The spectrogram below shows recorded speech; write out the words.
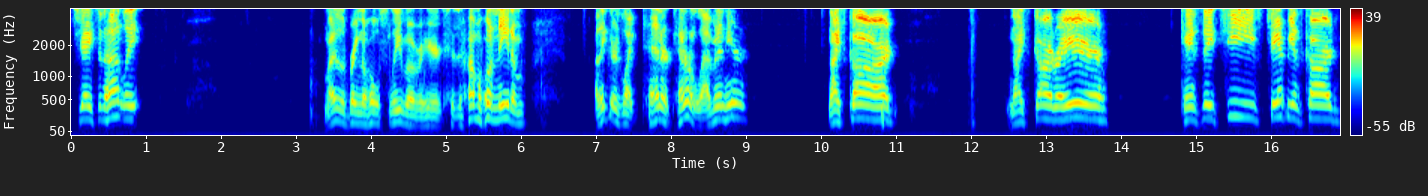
Jason Huntley. Might as well bring the whole sleeve over here because I'm gonna need them. I think there's like 10 or 10 or 11 in here. Nice card. Nice card right here. Kansas City Chiefs Champions card.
